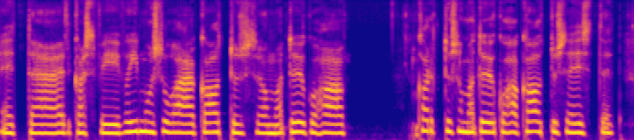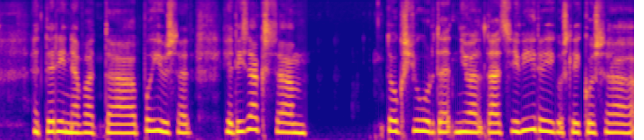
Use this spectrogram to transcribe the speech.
Et äh, kasvõi võimusuhe, kaotus oma töökoha, kartus oma töökoha kaotuse eest, et, et erinevad põhjused ja lisaks tooks juurde, et nii-öelda tsiviilõiguslikus äh,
